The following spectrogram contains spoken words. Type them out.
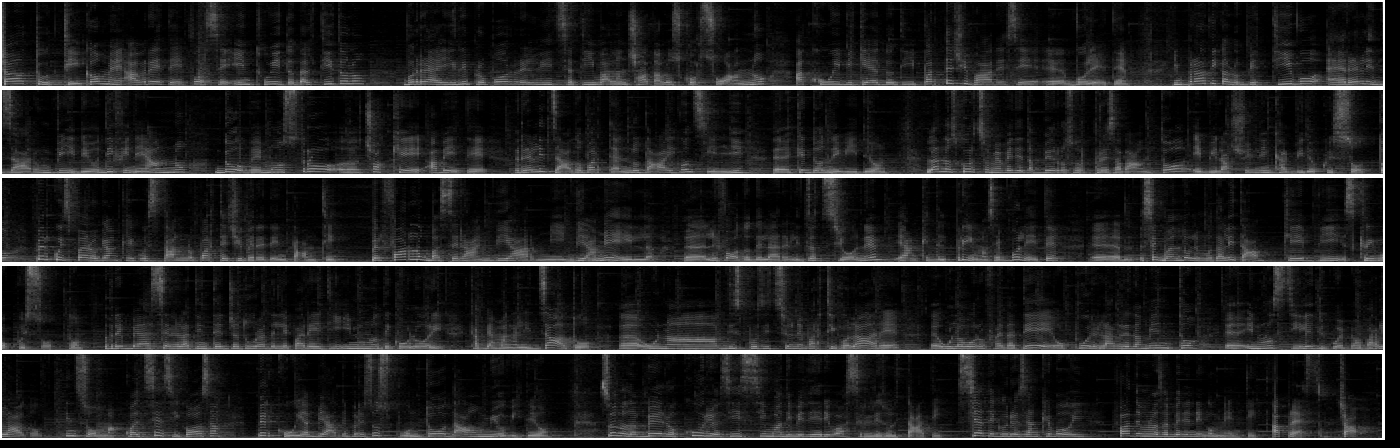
Ciao a tutti, come avrete forse intuito dal titolo vorrei riproporre l'iniziativa lanciata lo scorso anno a cui vi chiedo di partecipare se eh, volete. In pratica l'obiettivo è realizzare un video di fine anno dove mostro eh, ciò che avete realizzato partendo dai consigli eh, che do nei video. L'anno scorso mi avete davvero sorpresa tanto e vi lascio il link al video qui sotto per cui spero che anche quest'anno parteciperete in tanti. Per farlo basterà inviarmi via mail eh, le foto della realizzazione e anche del prima se volete eh, seguendo le modalità che vi scrivo qui sotto. Potrebbe essere la tinteggiatura delle pareti in uno dei colori che abbiamo analizzato, eh, una disposizione particolare, eh, un lavoro fai da te oppure l'arredamento eh, in uno stile di cui abbiamo parlato. Insomma qualsiasi cosa per cui abbiate preso spunto da un mio video. Sono davvero curiosissima di vedere i vostri risultati. Siete curiosi anche voi? Fatemelo sapere nei commenti. A presto, ciao!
